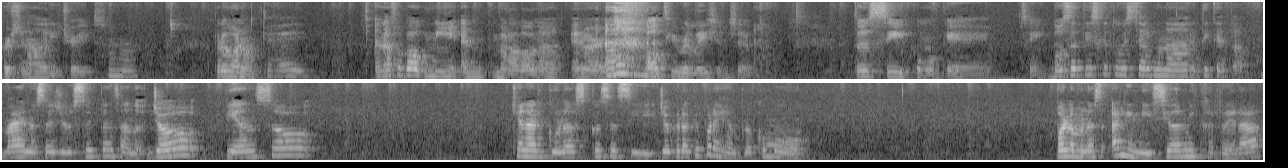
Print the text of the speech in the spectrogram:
personality traits. Pero bueno, okay. enough about me and Maradona and our faulty relationship. Entonces sí, como que sí. ¿Vos sentís que tuviste alguna etiqueta? Madre, no sé, yo lo estoy pensando. Yo pienso que en algunas cosas sí. Yo creo que, por ejemplo, como. Por lo menos al inicio de mi carrera,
